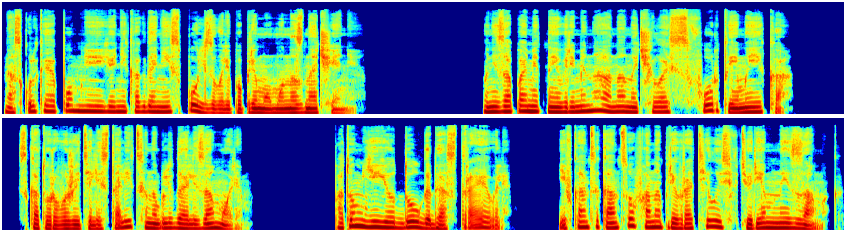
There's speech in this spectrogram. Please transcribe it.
Насколько я помню, ее никогда не использовали по прямому назначению. В незапамятные времена она началась с форта и маяка, с которого жители столицы наблюдали за морем. Потом ее долго достраивали, и в конце концов она превратилась в тюремный замок.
